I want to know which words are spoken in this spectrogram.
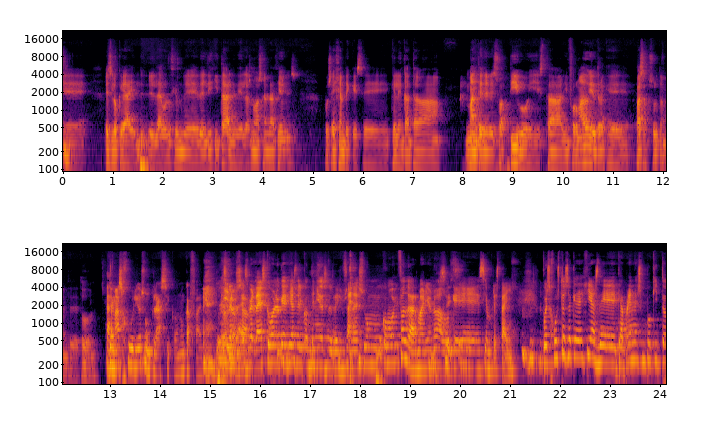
eh, es lo que hay. La evolución del digital y de las nuevas generaciones, pues hay gente que, se, que le encanta mantener eso activo y estar informado y otra que pasa absolutamente de todo. ¿no? Además, Julio es un clásico, nunca falla. Es verdad, es como lo que decías del contenido es el rey, Susana, es un, como el fondo de armario, ¿no? Algo que siempre está ahí. Pues justo eso que decías de que aprendes un poquito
